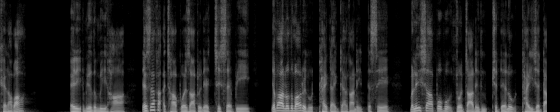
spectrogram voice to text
ခဲ့တာပါ။အဲ့ဒီအမျိုးသမီးဟာလက်ဆက်ကအချားပွဲစားတွေနဲ့ချိတ်ဆက်ပြီးမြန်မာလူသမားတွေကိုထိုင်းနိုင်ငံကနေတစ်စင်း မလေးရှားပို့ဖို့ကြိုးကြားနေသူဖြစ်တယ်လို့ထိုင်းရက်တာ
